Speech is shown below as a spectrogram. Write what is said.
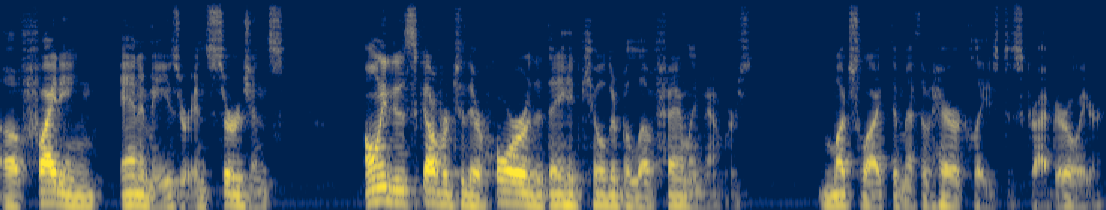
of fighting enemies or insurgents, only to discover to their horror that they had killed their beloved family members, much like the myth of Heracles described earlier.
